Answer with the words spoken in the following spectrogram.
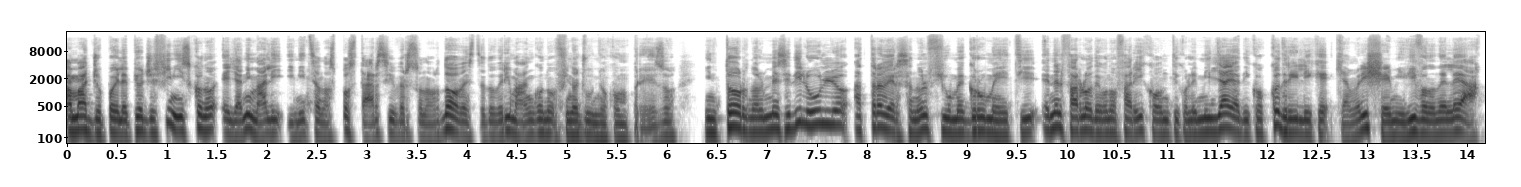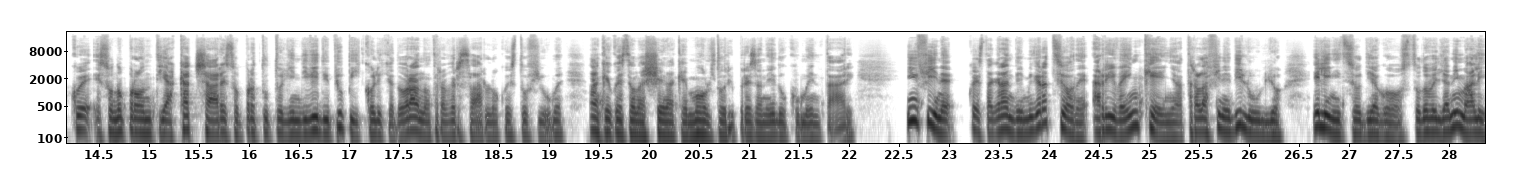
A maggio poi le piogge finiscono e gli animali iniziano a spostarsi verso nord-ovest, dove rimangono fino a giugno compreso. Intorno al mese di luglio attraversano il fiume Grumeti e nel farlo devono fare i conti con le migliaia di coccodrilli che, chiamali scemi, vivono nelle acque e sono pronti a cacciare soprattutto gli individui più piccoli che dovranno attraversarlo questo fiume. Anche questa è una scena che è molto ripresa nei documentari. Infine, questa grande migrazione arriva in Kenya tra la fine di luglio e l'inizio di agosto, dove gli animali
